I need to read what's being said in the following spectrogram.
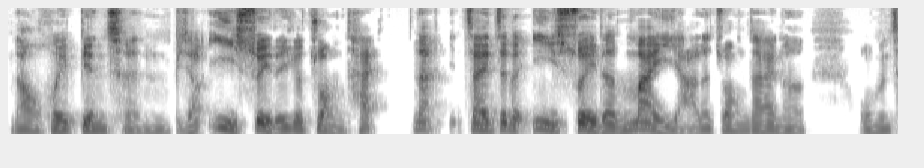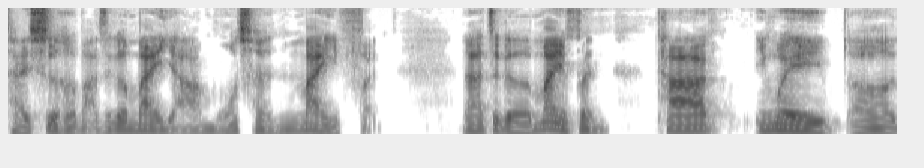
然后会变成比较易碎的一个状态。那在这个易碎的麦芽的状态呢，我们才适合把这个麦芽磨成麦粉。那这个麦粉它因为呃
